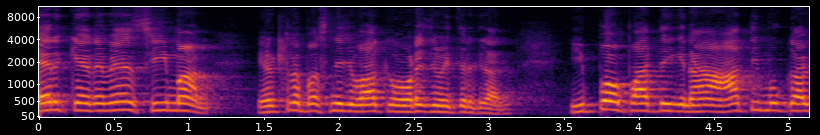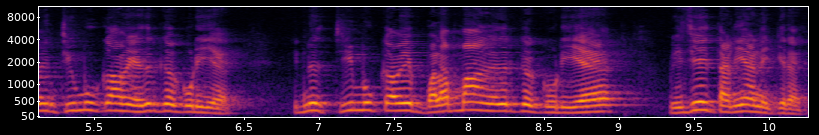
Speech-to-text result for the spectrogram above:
ஏற்கனவே சீமான் எட்டரை பர்சன்டேஜ் வாக்கு உடைத்து வைத்திருக்கிறார். இப்போ பார்த்தீங்கன்னா அதிமுகவின் திமுகவும் எதிர்க்கக்கூடிய இன்னும் திமுகவை பலமாக எதிர்க்கக்கூடிய விஜய் தனியாக நிற்கிறார்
